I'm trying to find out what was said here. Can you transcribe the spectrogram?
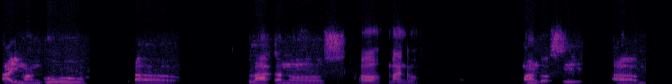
hay mangú, ah, plátanos, Oh, mango. mangos, sí, am,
